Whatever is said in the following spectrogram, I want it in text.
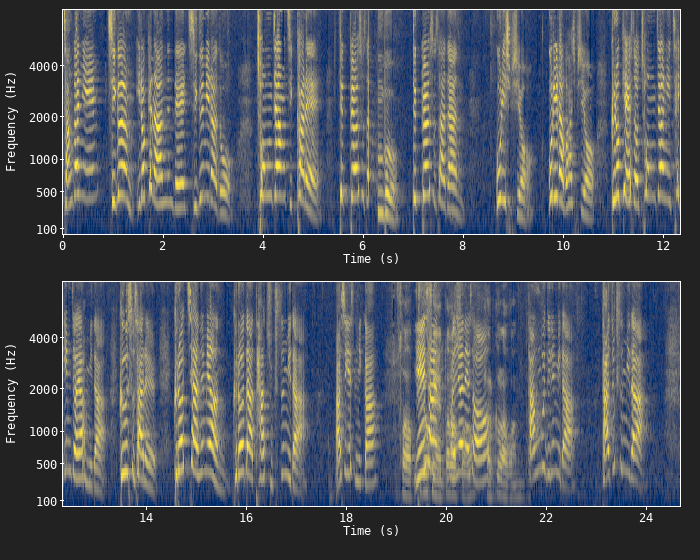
장관님, 지금 이렇게 나왔는데 지금이라도 총장 직할에 특별수사본부, 특별수사단 꾸리십시오. 꾸리라고 하십시오. 그렇게 해서 총장이 책임져야 합니다. 그 수사를. 그렇지 않으면 그러다 다 죽습니다. 아시겠습니까? 예산 관련해서. 당부드립니다. 다 죽습니다.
